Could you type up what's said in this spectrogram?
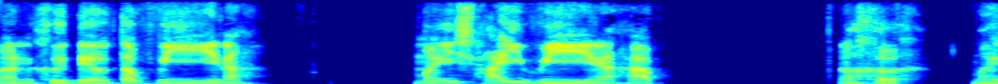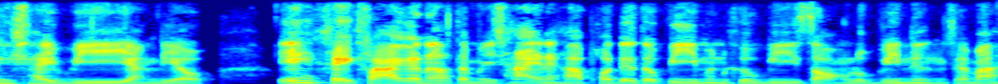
มันคือเดลต้า v นะ ไม่ใช่ v นะครับเออไม่ใช่ v อย่างเดียว เอ๊ะคล้ายๆกันเนาะแต่ไม่ใช่นะครับ เพราะเดลต้า v มันคือ v สองลบ v หนึ่งใช่ป่ะ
